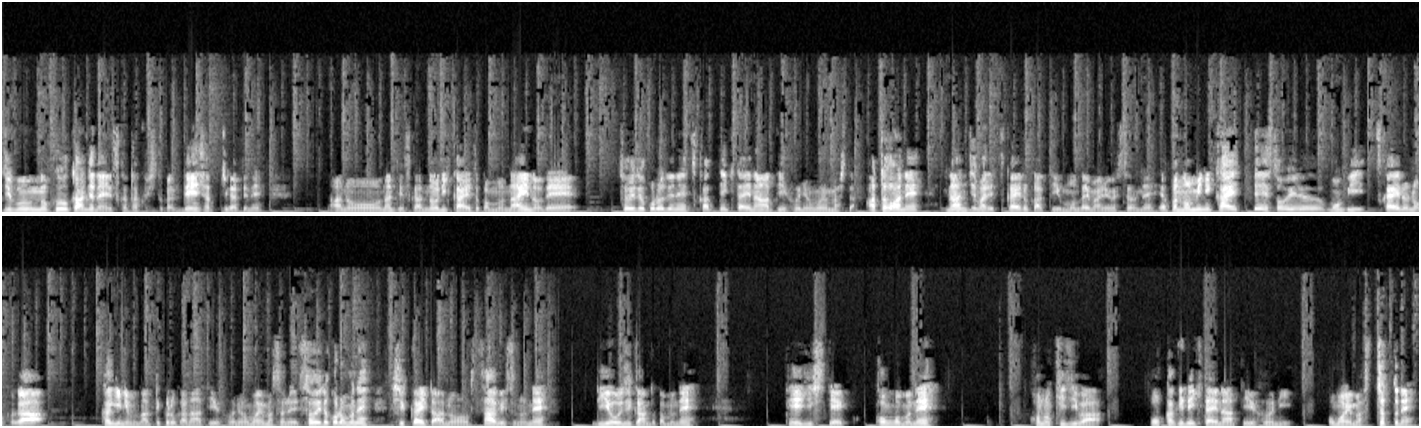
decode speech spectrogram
自分の空間じゃないですか、タクシーとか電車と違ってね。あのー、なんていうんですか、乗り換えとかもないので、そういうところでね、使っていきたいなっていうふうに思いました。あとはね、何時まで使えるかっていう問題もありますよね。やっぱ飲みに帰って、そういうモビ使えるのかが、鍵にもなってくるかなっていうふうに思いますので、そういうところもね、しっかりとあの、サービスのね、利用時間とかもね、提示して、今後もね、この記事は追っかけていきたいなっていうふうに思います。ちょっとね、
